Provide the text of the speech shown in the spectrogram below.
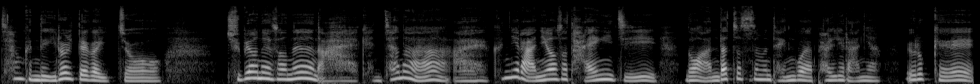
참, 근데 이럴 때가 있죠. 주변에서는, 아, 괜찮아. 아, 큰일 아니어서 다행이지. 너 안 다쳤으면 된 거야. 별일 아니야. 이렇게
